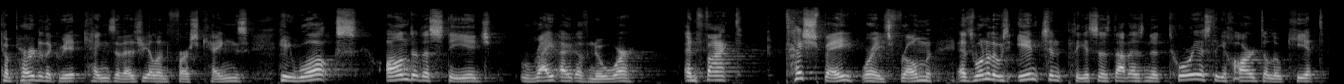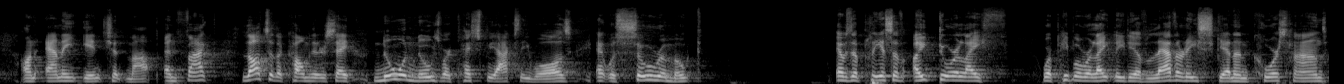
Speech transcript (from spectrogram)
Compared to the great kings of Israel in 1 Kings, he walks onto the stage right out of nowhere. In fact, Tishbe, where he's from, is one of those ancient places that is notoriously hard to locate on any ancient map. In fact, lots of the commentators say no one knows where Tishbe actually was. It was so remote. It was a place of outdoor life where people were likely to have leathery skin and coarse hands.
